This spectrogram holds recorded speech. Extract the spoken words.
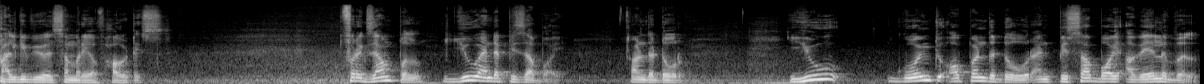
I'll give you a summary of how it is. For example, you and a pizza boy on the door. You going to open the door and pizza boy available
